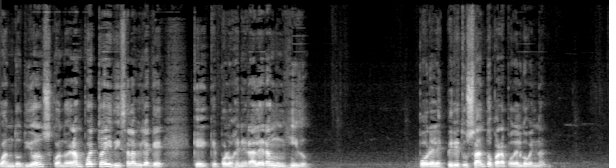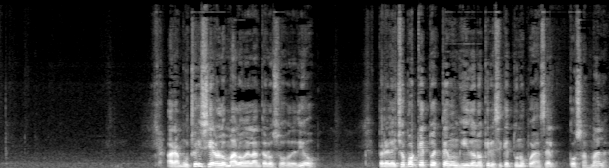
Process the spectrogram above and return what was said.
Cuando Dios, cuando eran puestos ahí, dice la Biblia que, que, que por lo general eran ungidos por el Espíritu Santo para poder gobernar. Ahora, muchos hicieron lo malo delante de los ojos de Dios. Pero el hecho porque tú estés ungido no quiere decir que tú no puedas hacer cosas malas.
